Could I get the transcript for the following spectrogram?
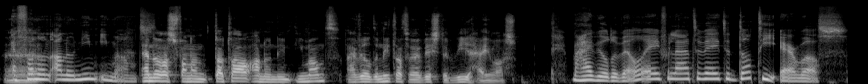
En van een anoniem iemand. En dat was van een totaal anoniem iemand. Hij wilde niet dat wij wisten wie hij was. Maar hij wilde wel even laten weten dat hij er was.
